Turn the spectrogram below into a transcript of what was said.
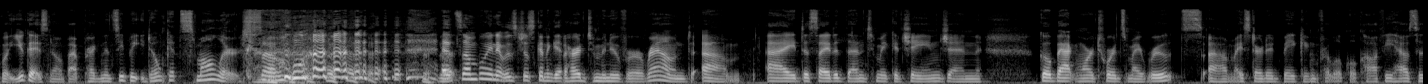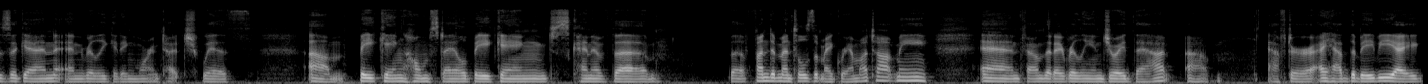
what you guys know about pregnancy, but you don't get smaller. So at some point, it was just going to get hard to maneuver around. Um, I decided then to make a change and go back more towards my roots. Um, I started baking for local coffee houses again and really getting more in touch with um, baking, home style baking, just kind of the the fundamentals that my grandma taught me, and found that I really enjoyed that. Um, after I had the baby, I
